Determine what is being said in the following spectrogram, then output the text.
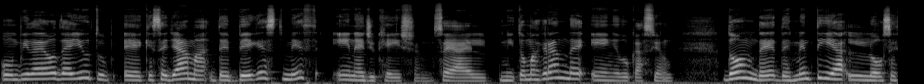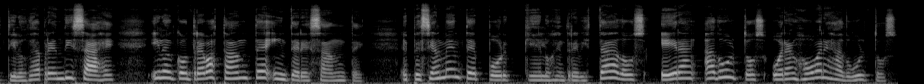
un video de YouTube eh, que se llama The Biggest Myth in Education, o sea, el mito más grande en educación, donde desmentía los estilos de aprendizaje y lo encontré bastante interesante, especialmente porque los entrevistados eran adultos o eran jóvenes adultos.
